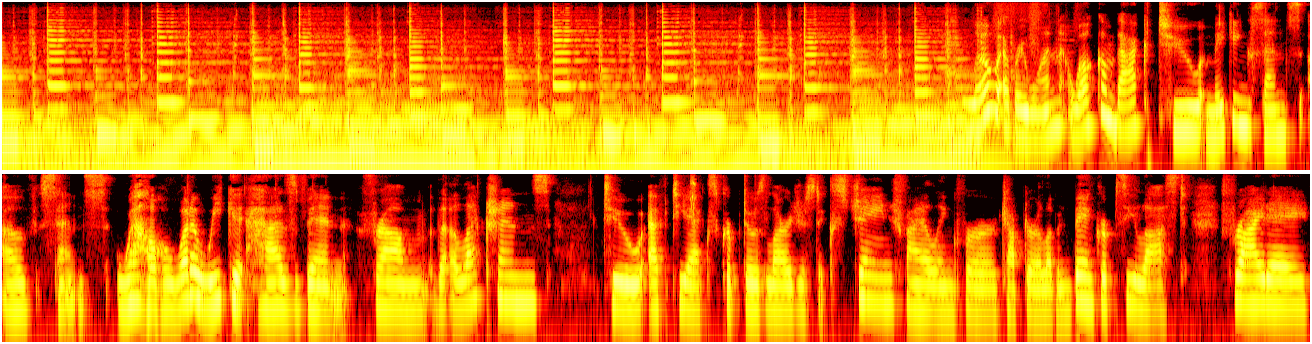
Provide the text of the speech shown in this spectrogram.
Hello, everyone. Welcome back to Making Sense of Cents. Well, what a week it has been from the elections to FTX, crypto's largest exchange, filing for Chapter 11 bankruptcy last Friday.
